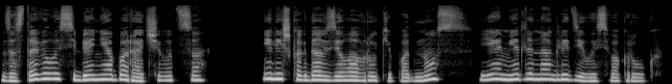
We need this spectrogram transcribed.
Заставила себя не оборачиваться, и лишь когда взяла в руки поднос, я медленно огляделась вокруг.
